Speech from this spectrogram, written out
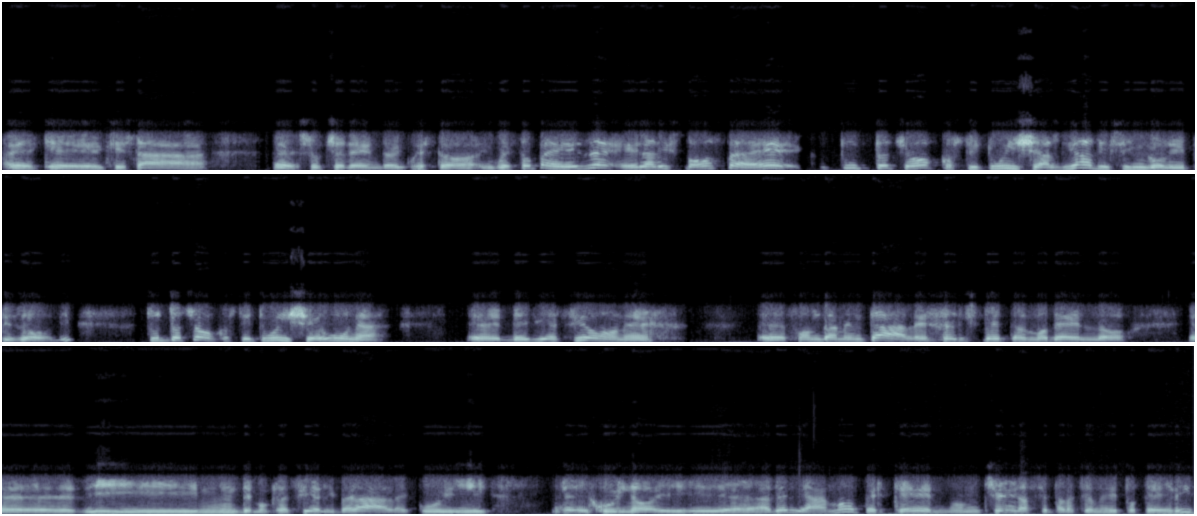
eh, che, che sta eh, succedendo in questo, in questo, paese e la risposta è tutto ciò costituisce, al di là dei singoli episodi, tutto ciò costituisce una eh, deviazione eh, fondamentale rispetto al modello eh, di mh, mm, democrazia liberale cui, eh, cui noi eh, aderiamo perché non c'è la separazione dei poteri,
